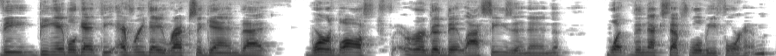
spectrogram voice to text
the, being able to get the everyday reps again that were lost for a good bit last season and what the next steps will be for him.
